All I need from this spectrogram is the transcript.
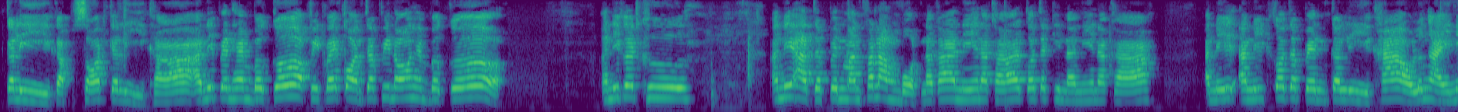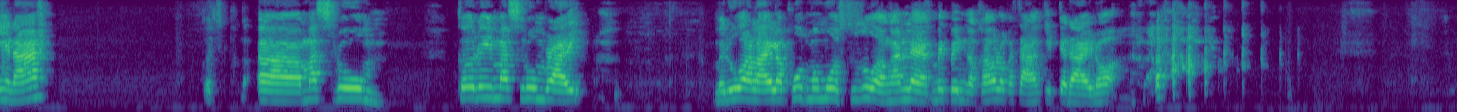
กะหรี่กับซอสกะหรี่ค่ะ อันนี้เป็นแฮมเบอร์เกอร์ ปิดไว้ก่อนจ้าพี่น้องแฮมเบอร์เกอร์ อันนี้ก็คือ อันนี้อาจจะเป็นมันฝรั่งบดนะคะอันนี้นะคะ ก็จะกินอันนี้นะคะ อันนี้อันนี้ก็จะเป็นกะหรี่ข้าวหรือไงเนี่ยนะก็อ่ามัสรูมเคอรี่มัสรูมไรไม่รู้อะไรเราพูดมั่วๆซั่วๆงั้นแหละไม่เป็นกับเขาเราภาษาอังกฤษก็ได้เนาะ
